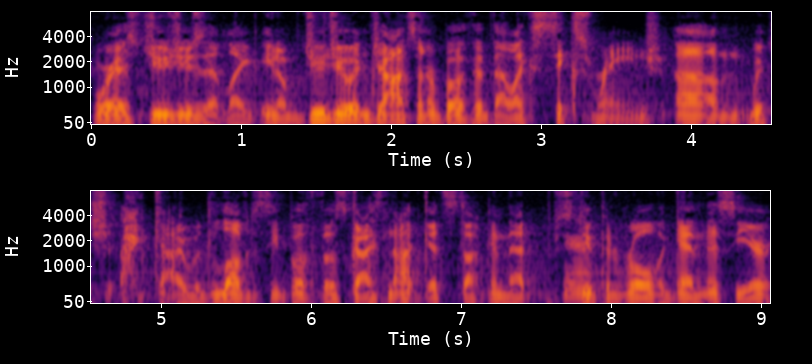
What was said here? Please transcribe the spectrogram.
whereas Juju's at like, you know, Juju and Johnson are both at that like six range, um, which I, I would love to see both those guys not get stuck in that yeah. stupid role again this year.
